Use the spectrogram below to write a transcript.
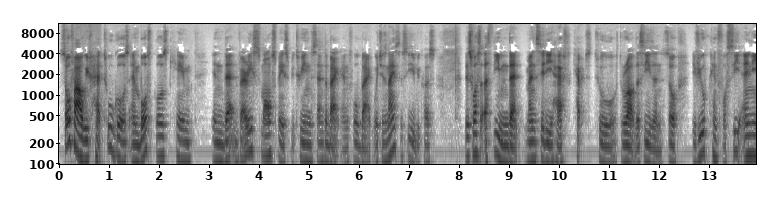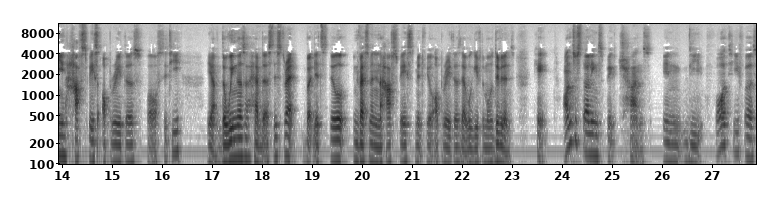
so far we've had two goals, and both goals came in that very small space between centre back and full back, which is nice to see because this was a theme that Man City have kept to throughout the season. So if you can foresee any half space operators for City, yeah, the wingers have the assist threat, but it's still investment in the half space midfield operators that will give the most dividends. Okay, on to Sterling's big chance in the 41st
